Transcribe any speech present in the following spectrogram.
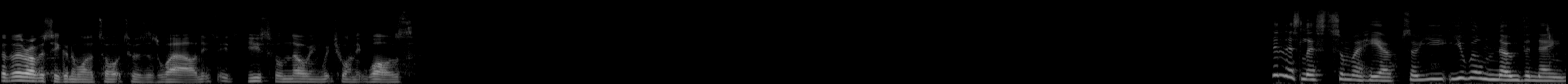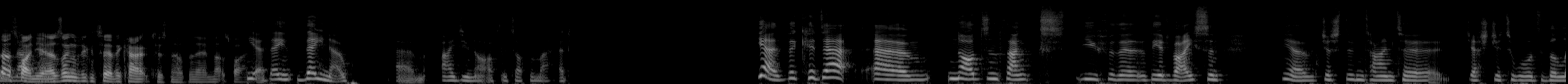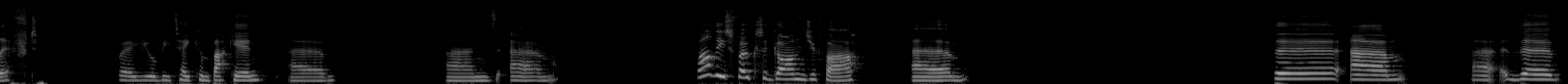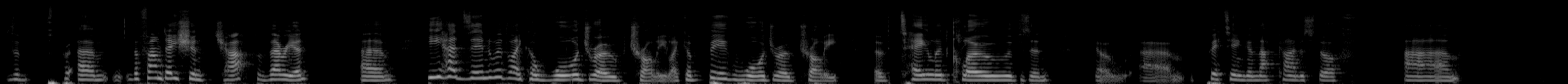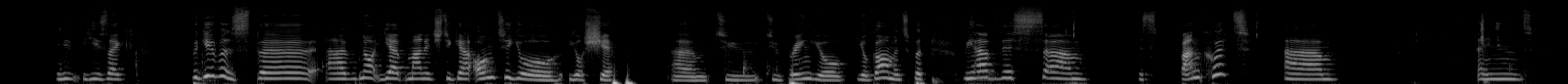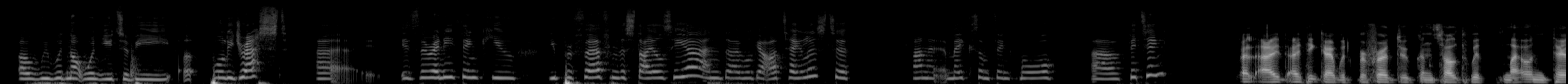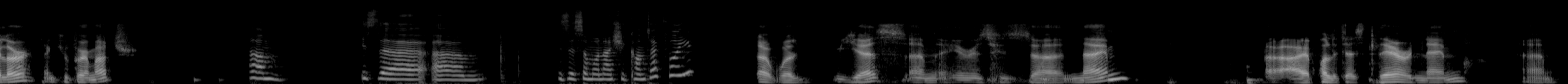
Because they're obviously going to want to talk to us as well, and it's it's useful knowing which one it was. In this list somewhere here, so you you will know the name. That's that fine, yeah. As long as we can say the characters know the name, that's fine. Yeah, they they know. Um, I do not off the top of my head. Yeah, the cadet um nods and thanks you for the the advice, and you know, just in time to gesture towards the lift, where you'll be taken back in. Um, and um, while these folks are gone, Jafar, um, the um uh, the the um the foundation chap Varian um he heads in with like a wardrobe trolley like a big wardrobe trolley of tailored clothes and you know um fitting and that kind of stuff. Um he, he's like forgive us the i've not yet managed to get onto your your ship um to to bring your your garments but we have this um this banquet um and uh, we would not want you to be uh, poorly dressed uh, is there anything you you prefer from the styles here and i will get our tailors to make something more uh, fitting Well, I, I think I would prefer to consult with my own tailor. Thank you very much. um is there um is there someone i should contact for you Uh, well, yes. Um, here is his uh, name. Uh, I apologize. Their name. Um,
